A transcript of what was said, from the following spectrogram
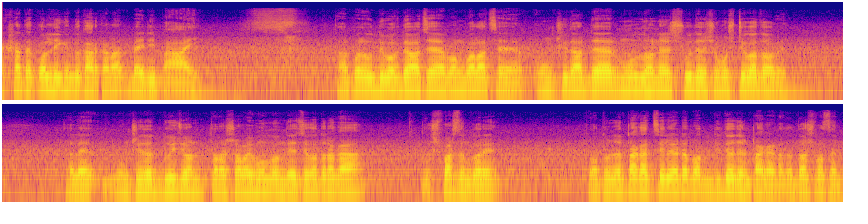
একসাথে করলেই কিন্তু কারখানার ব্যয়টি পায়। তারপরে উদ্দীপক দেওয়া আছে এবং বলা আছে, অংশীদারদের মূলধনের সুদের সমষ্টি কত হবে? তাহলে অংশীদার দুইজন, তারা সবাই মূলধন দিয়েছে কত টাকা? দশ পার্সেন্ট করে। প্রথমজন টাকা ছিল, এটা দ্বিতীয় জন টাকা, এটা তো দশ পার্সেন্ট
